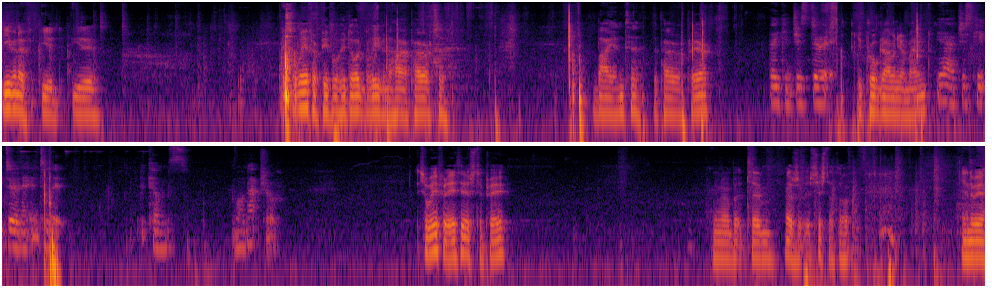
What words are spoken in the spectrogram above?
even if you you, it's a way for people who don't believe in the higher power to buy into the power of prayer. They can just do it. You program in your mind. Yeah, just keep doing it until it becomes more natural. It's a way for atheists to pray. You know, but um, it's just a thought. Anyway,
